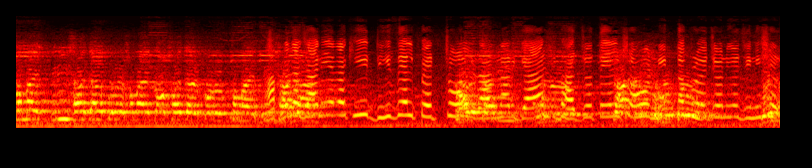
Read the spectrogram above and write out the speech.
সময় ত্রিশ হাজার কোনো সময় দশ হাজার কোনো সময় আপনারা জানিয়ে রাখি ডিজেল পেট্রোল রান্নার গ্যাস ভাজ্য তেল সহ নিত্য প্রয়োজনীয় জিনিসের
